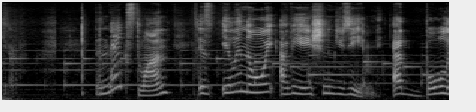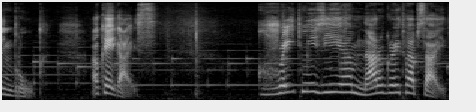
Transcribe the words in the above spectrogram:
here. The next one is Illinois Aviation Museum at Bolingbrook. Okay, guys, great museum, not a great website.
